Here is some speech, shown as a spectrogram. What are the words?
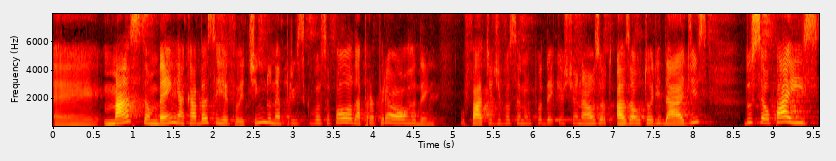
É, mas também acaba se refletindo, né, por isso que você falou da própria ordem, o fato de você não poder questionar os, as autoridades do seu país.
